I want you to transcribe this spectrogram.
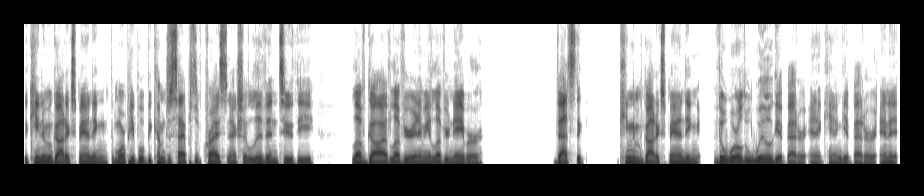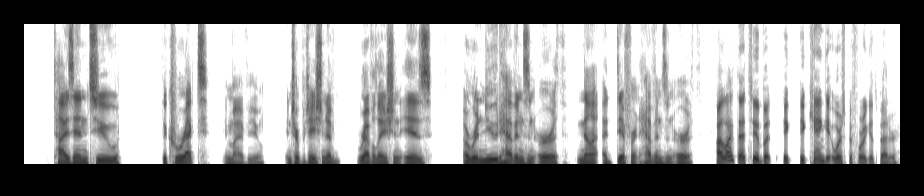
The kingdom of God expanding, the more people become disciples of Christ and actually live into the love God, love your enemy, love your neighbor. That's the kingdom of God expanding. The world will get better, and it can get better, and it ties into the correct, in my view, interpretation of revelation is a renewed heavens and earth, not a different heavens and earth. I like that too, but it, it can get worse before it gets better.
